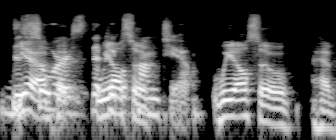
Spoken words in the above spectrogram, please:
the Yeah, source that we people also- come to. we also have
